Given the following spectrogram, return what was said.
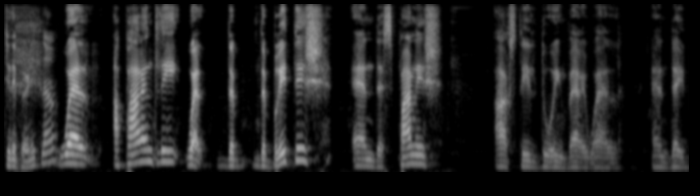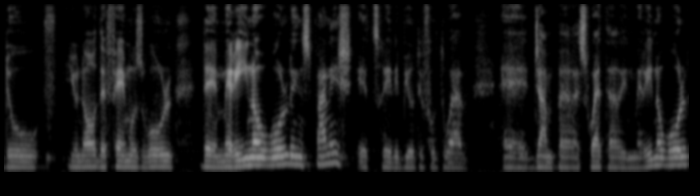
do they burn it now? Well, apparently, well, the the British and the Spanish are still doing very well, and they do, you know, the famous wool, the merino wool in Spanish. It's really beautiful to have a jumper, a sweater in merino wool.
